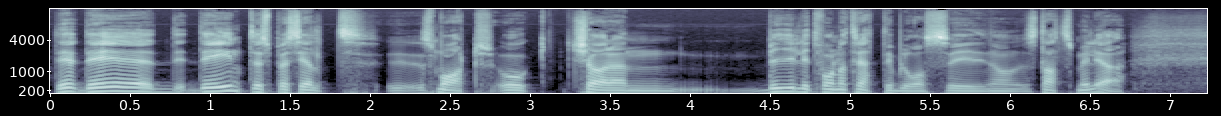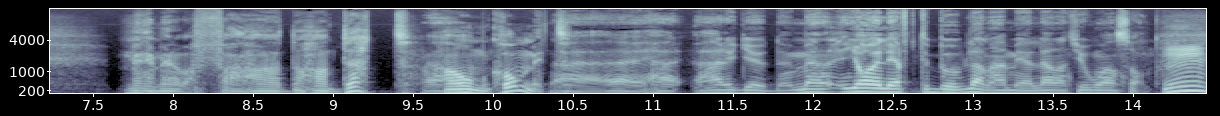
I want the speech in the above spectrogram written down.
det, det, det, det är inte speciellt eh, smart att köra en bil i 230 blås i någon stadsmiljö. Men jag menar vad fan, har han, dött? Har han omkommit? Nej, nej her, herregud. Men jag har levt i bubblan här med Lennart Johansson. Mm.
